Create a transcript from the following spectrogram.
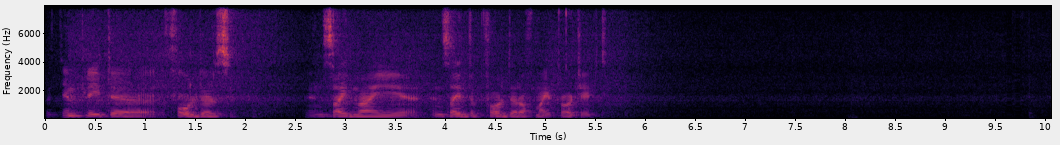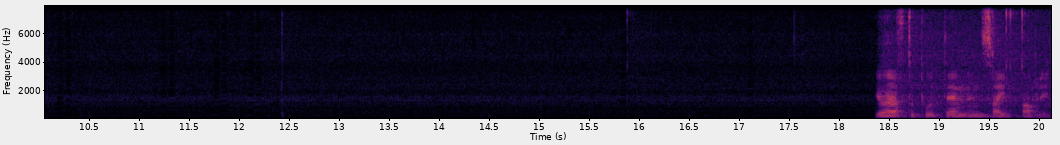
the template uh, folders inside my uh, inside the folder of my project you have to put them inside public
